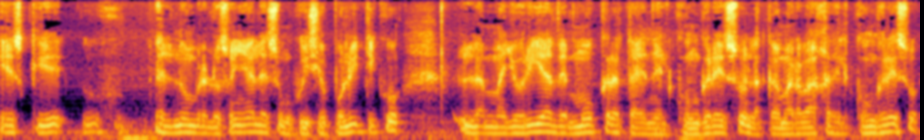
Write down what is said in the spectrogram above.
es que uf, el nombre lo señala, es un juicio político. La mayoría demócrata en el Congreso, en la Cámara Baja del Congreso,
